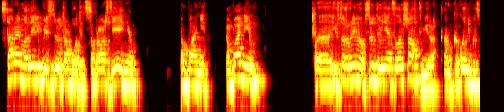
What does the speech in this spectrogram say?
старые модели перестают работать с сопровождением компаний. Компании э, и в то же время абсолютно меняется ландшафт мира. Там какой-нибудь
